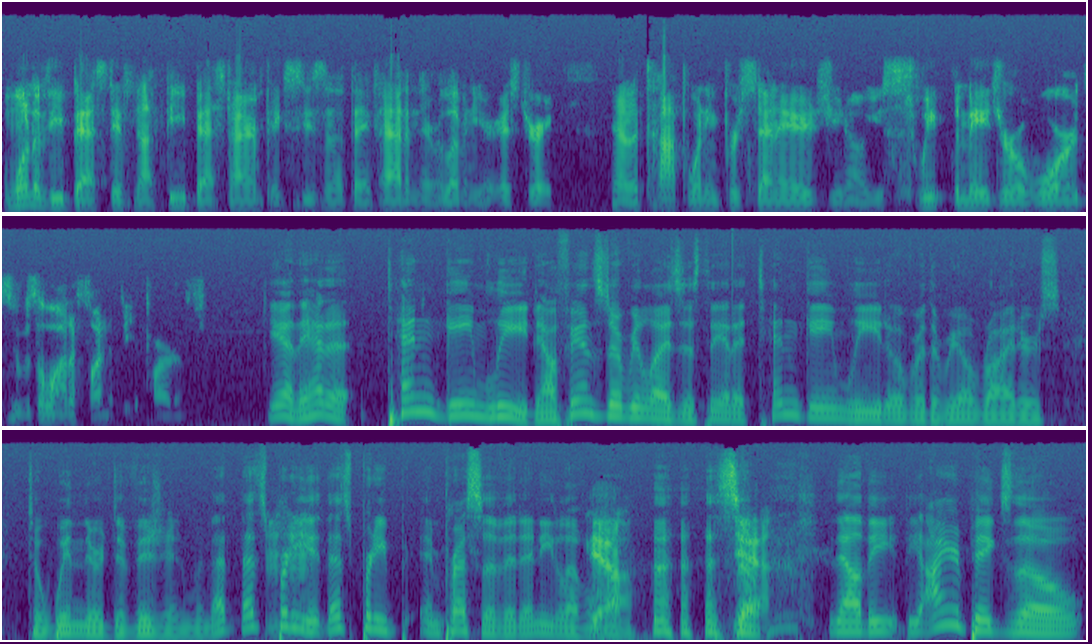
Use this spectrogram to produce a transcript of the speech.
one of the best, if not the best, Iron Pig season that they've had in their 11-year history. You know, the top winning percentage. You know, you sweep the major awards. It was a lot of fun to be a part of. Yeah, they had a 10 game lead. Now, fans don't realize this. They had a 10 game lead over the Rail Riders to win their division. When that that's pretty mm-hmm. that's pretty impressive at any level. Yeah. Huh? so Yeah. now the the Iron Pigs though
